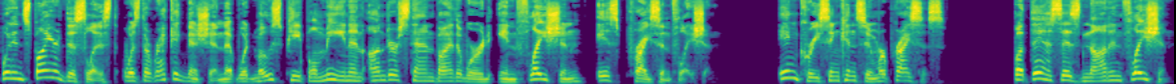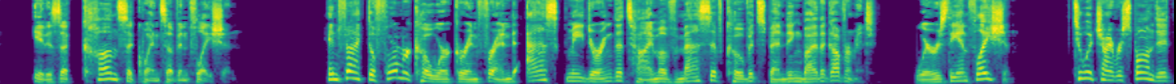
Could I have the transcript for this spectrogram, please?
What inspired this list was the recognition that what most people mean and understand by the word inflation is price inflation, increasing consumer prices. But this is not inflation, it is a consequence of inflation. In fact, a former coworker and friend asked me during the time of massive COVID spending by the government, where is the inflation? To which I responded,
